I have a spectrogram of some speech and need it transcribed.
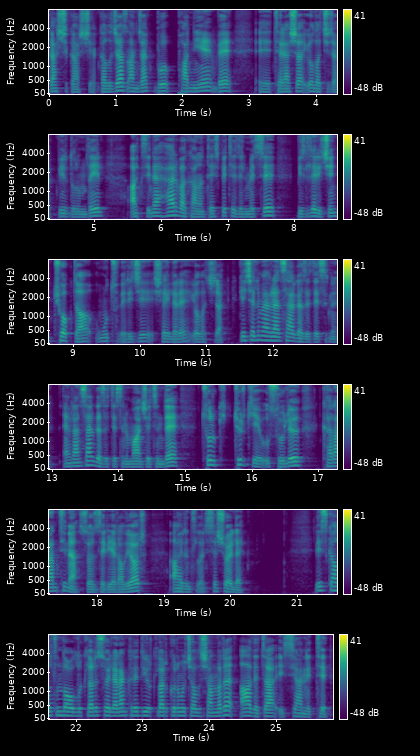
karşı karşıya kalacağız. Ancak bu paniğe ve e, telaşa yol açacak bir durum değil. Aksine her vakanın tespit edilmesi bizler için çok daha umut verici şeylere yol açacak. Geçelim Evrensel Gazetesi'ne. Evrensel Gazetesi'nin manşetinde Türk Türkiye usulü karantina sözleri yer alıyor. Ayrıntılar ise şöyle. Risk altında oldukları söylenen Kredi Yurtlar Kurumu çalışanları adeta isyan etti.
